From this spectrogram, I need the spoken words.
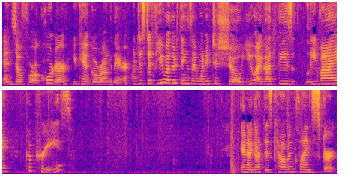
And so for a quarter, you can't go wrong there. And just a few other things I wanted to show you. I got these Levi capris. And I got this Calvin Klein skirt.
